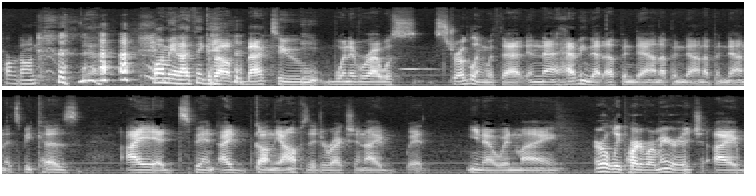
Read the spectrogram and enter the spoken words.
hard on. Yeah. Well, I mean, I think about back to whenever I was struggling with that and that having that up and down, up and down, up and down. It's because I had spent, I'd gone the opposite direction. I, it, you know, in my early part of our marriage, I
